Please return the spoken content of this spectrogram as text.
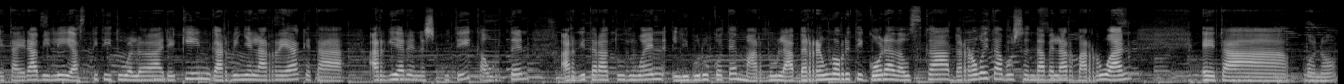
eta erabili azpitituloarekin garbinelarreak eta argiaren eskutik aurten argitaratu duen liburukote mardula. Berreun horritik gora dauzka, berrogeita bost sendabelar barruan, eta, bueno,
